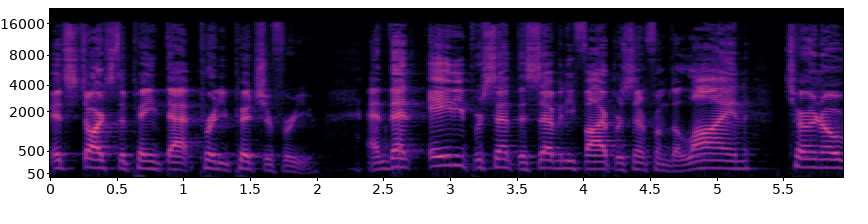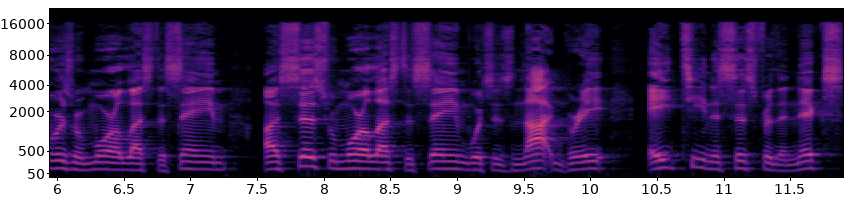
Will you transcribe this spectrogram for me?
it starts to paint that pretty picture for you. And then 80% to 75% from the line. Turnovers were more or less the same. Assists were more or less the same, which is not great. 18 assists for the Knicks.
